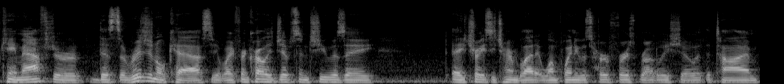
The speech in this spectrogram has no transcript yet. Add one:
came after this original cast. You know, my friend Carly Gibson, she was a a Tracy Turnblad at one point. It was her first Broadway show at the time.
